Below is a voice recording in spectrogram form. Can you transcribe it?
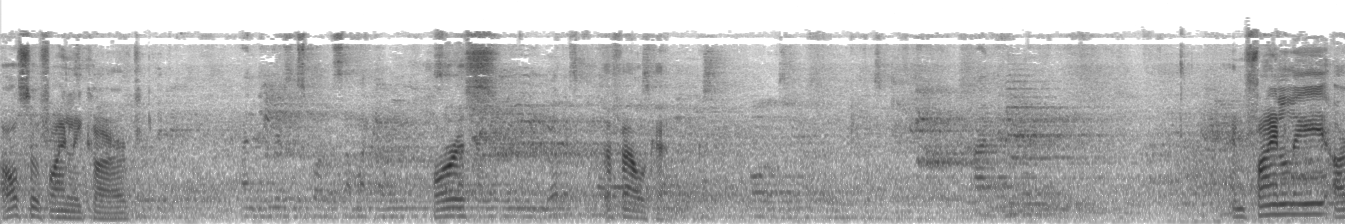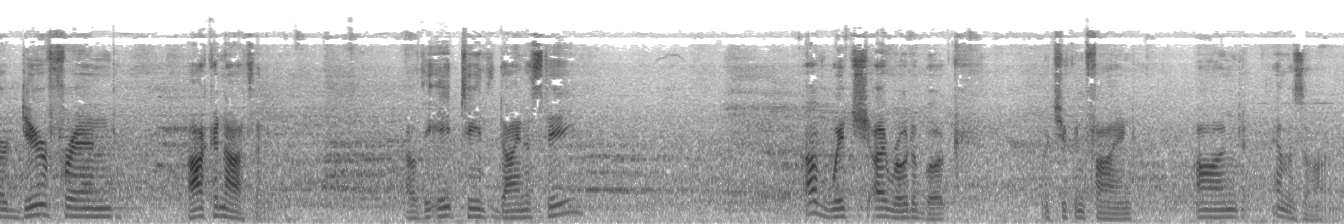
also finely carved and here's this called Samarkand. Horus the Falcon. And finally, our dear friend Akhenaten of the 18th dynasty, of which I wrote a book, which you can find on Amazon.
